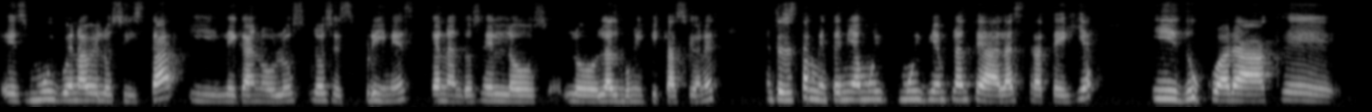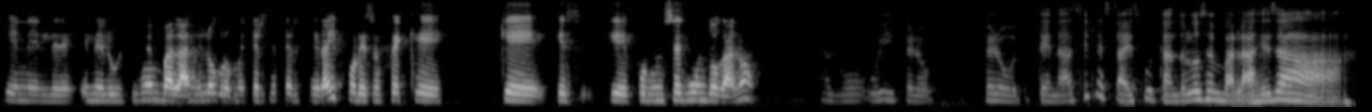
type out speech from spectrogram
es muy buena velocista y le ganó los, los sprints, ganándose los, las bonificaciones. Entonces también tenía muy, muy bien planteada la estrategia y Ducuara que, que en, el, en, el, último embalaje logró meterse tercera y por eso fue que, que, que, por un segundo ganó. Uy, pero, pero Tenazzi le está disputando los embalajes a,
